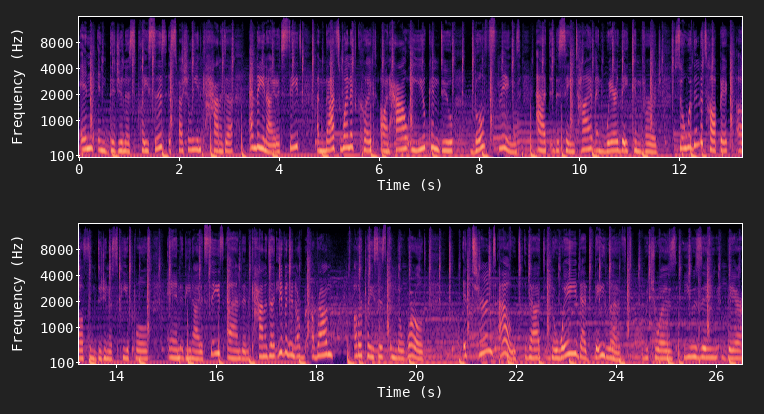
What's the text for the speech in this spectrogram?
in indigenous places, especially in Canada and the United States. And that's when it clicked on how you can do both things at the same time and where they converge. So, within the topic of indigenous peoples in the United States and in Canada, even in around other places in the world, it turns out that the way that they lived, which was using their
